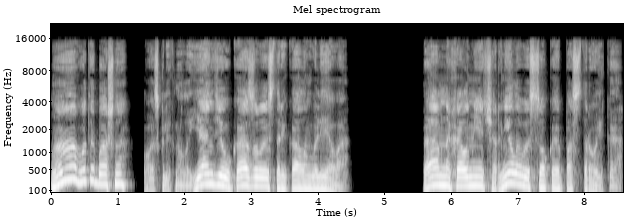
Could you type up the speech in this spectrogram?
«А, вот и башня», — воскликнула Янди, указывая старикалом влево. Там на холме чернела высокая постройка.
